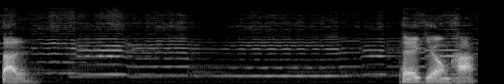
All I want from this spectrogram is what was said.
달 배경학.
